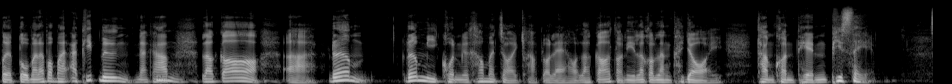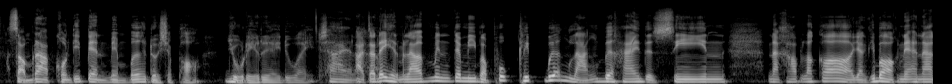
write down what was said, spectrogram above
เปิดตัวมาแล้วประมาณอาทิตย์หนึ่งนะครับ แล้วก็อ่าเริ่ม เริ่มมีคนเข้ามา join club เราแล้ว แล้วก็ตอนนี้เรากำลังทยอยทำ content พิเศษสำหรับคนที่เป็น member โดยเฉพาะอยู่เรื่อยๆด้วย ใช่แล้วอาจจะได้เห็นมาแล้วมันจะมีแบบพวกคลิปเบื้องหลัง behind the scene นะครับแล้วก็อย่างที่บอกในอนา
